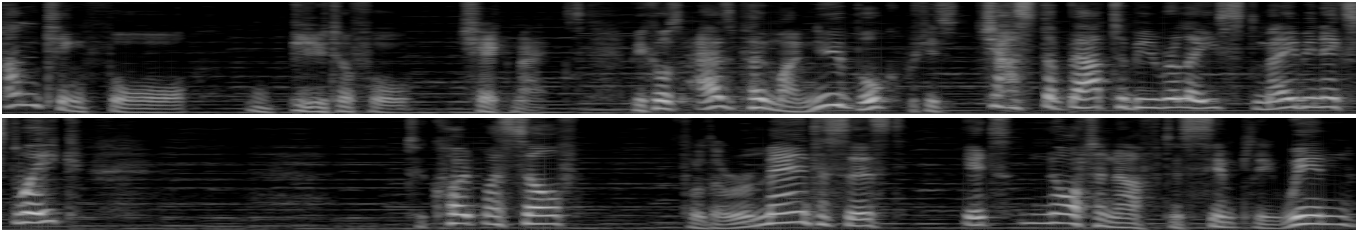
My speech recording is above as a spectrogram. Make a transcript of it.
hunting for beautiful checkmates. Because as per my new book, which is just about to be released, maybe next week, to quote myself, for the romanticist, it's not enough to simply win,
